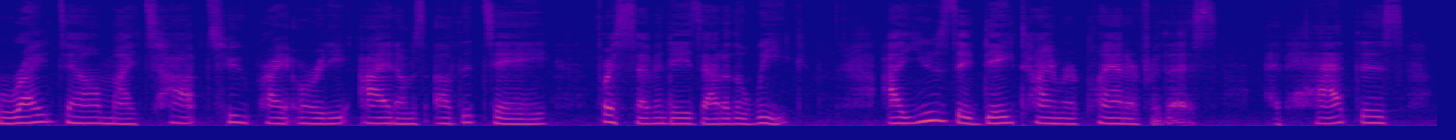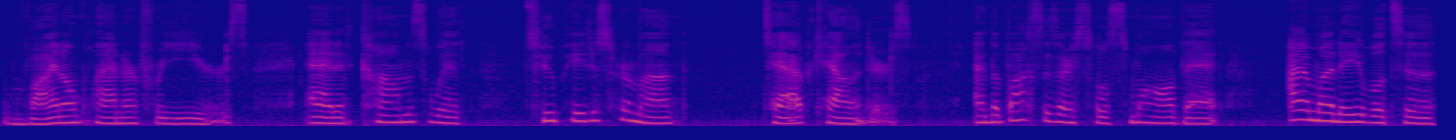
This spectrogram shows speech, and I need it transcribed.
write down my top two priority items of the day for seven days out of the week. I used a day timer planner for this. I've had this vinyl planner for years, and it comes with two pages per month, tab calendars. And the boxes are so small that I'm unable to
